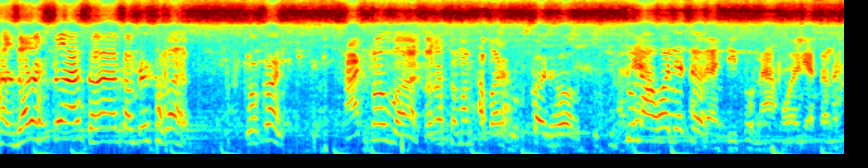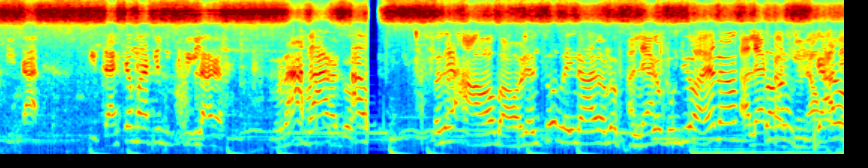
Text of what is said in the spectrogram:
અડધો રસ્તો આ ક- ખબર? ચોકન આટલો અડધો રસ્તો મને ખબર હે. હો. સીધું ના હોય ને અલા, ના હોય લે તને સીતા સીતા કેમ આટલી બીક લાગે. આ ભાગ, આ આવા બાવળે ચો લઈને આવ્યો? અમે અલ્યા. ફૂંડિયો આયા ને? અલ્યા, કશું ના ગાળો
